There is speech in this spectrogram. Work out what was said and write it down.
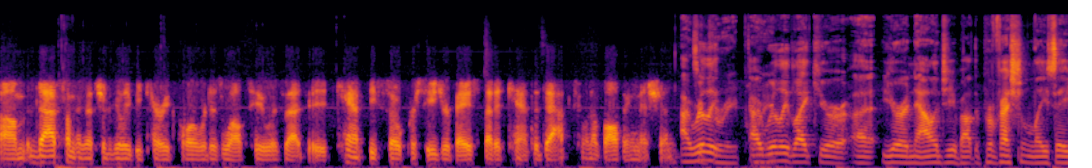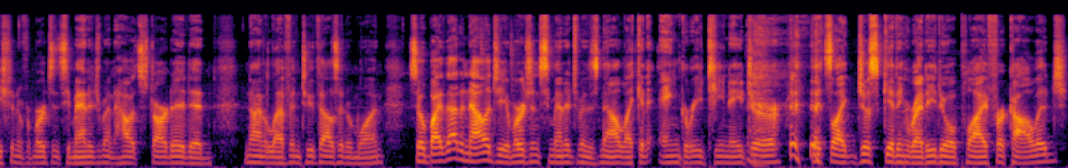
um, that's something that should really be carried forward as well too. Is that it can't be so procedure based that it can't adapt to an evolving mission. I a really, I really like your uh, your analogy about the professionalization of emergency management, how it started in 9/11, 2001. So by that analogy, emergency management is now like an angry teenager it's like just getting ready to apply for college.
